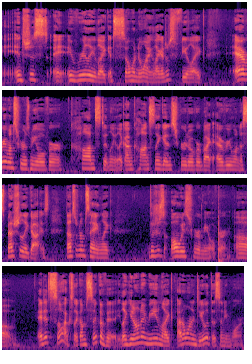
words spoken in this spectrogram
it's just it, it really like it's so annoying. Like I just feel like everyone screws me over constantly. Like I'm constantly getting screwed over by everyone, especially guys. That's what I'm saying. Like they're just always screwing me over. Um and it sucks. Like I'm sick of it. Like you know what I mean? Like I don't want to deal with this anymore.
